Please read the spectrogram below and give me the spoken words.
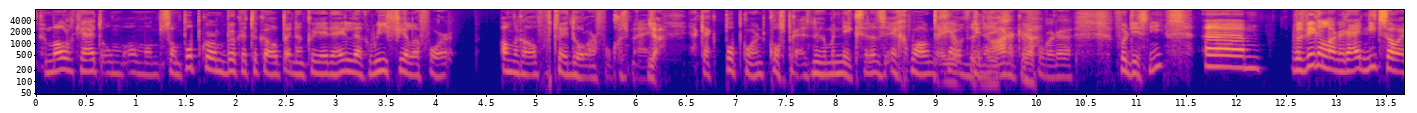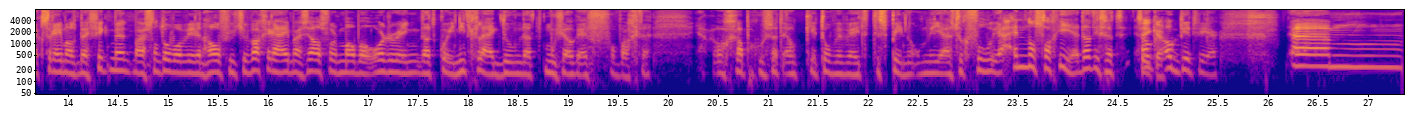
een mogelijkheid om, om, om zo'n popcorn bucket te kopen. En dan kun je de hele dag refillen voor anderhalf of twee dollar volgens mij. Ja. kijk, popcorn kost prijs nu helemaal niks. hè. Dat is echt gewoon Nee, geld binnenharken. Ja. voor, eh, voor Disney. Ehm was weer een lange rij. Niet zo extreem als bij Figment, maar stond toch wel weer een half uurtje wachtrij. Maar zelfs voor mobile ordering, dat kon je niet gelijk doen. Dat moest je ook even voor wachten. Ja, wel grappig hoe ze dat elke keer toch weer weten te spinnen. Om de juiste gevoel. Ja, en nostalgie, hè, dat is het. Zeker. Ook, ook dit weer. Ehm,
